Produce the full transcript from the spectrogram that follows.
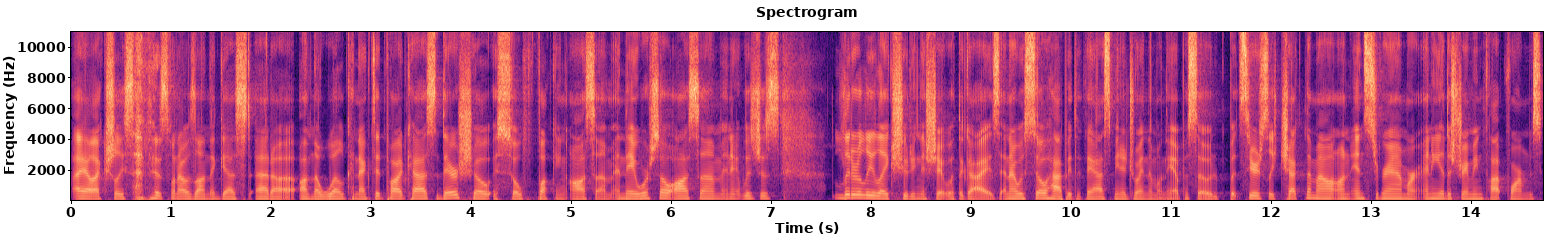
I actually said this when I was on the guest at uh, on the Well Connected podcast. Their show is so fucking awesome, and they were so awesome, and it was just literally like shooting the shit with the guys. And I was so happy that they asked me to join them on the episode. But seriously, check them out on Instagram or any of the streaming platforms.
